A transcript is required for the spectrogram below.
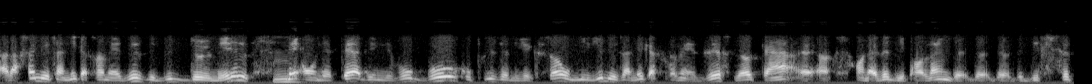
à la fin des années 90, début de 2000, hmm. mais on était à des niveaux beaucoup plus élevés que ça au milieu des années 90, là, quand euh, on avait des problèmes de, déficit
